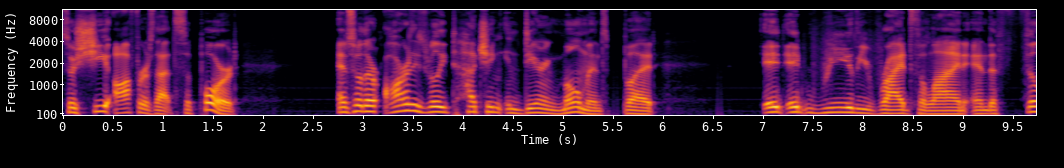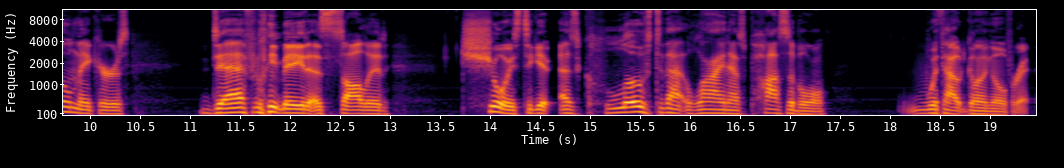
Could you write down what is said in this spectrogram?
So she offers that support. And so there are these really touching, endearing moments, but it it really rides the line and the filmmakers definitely made a solid choice to get as close to that line as possible without going over it.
